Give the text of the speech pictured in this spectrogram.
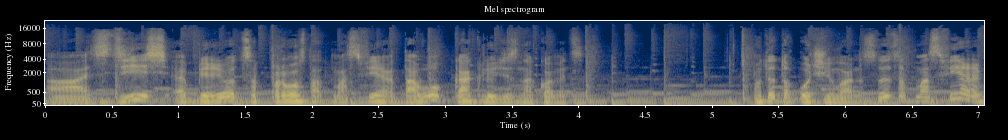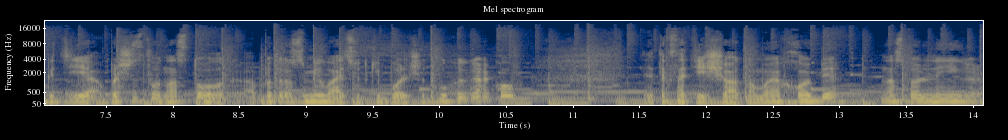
А здесь берется просто атмосфера того, как люди знакомятся. Вот это очень важно. Создается атмосфера, где большинство настолок подразумевает все-таки больше двух игроков. Это, кстати, еще одно мое хобби настольные игры.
